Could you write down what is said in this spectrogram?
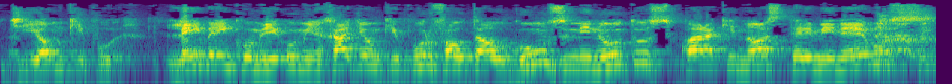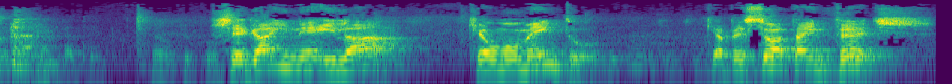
de Yom Kippur. Lembrem comigo, Mincha de Yom Kippur, falta alguns minutos para que nós terminemos chegar em Neilá, que é o momento que a pessoa está em touch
